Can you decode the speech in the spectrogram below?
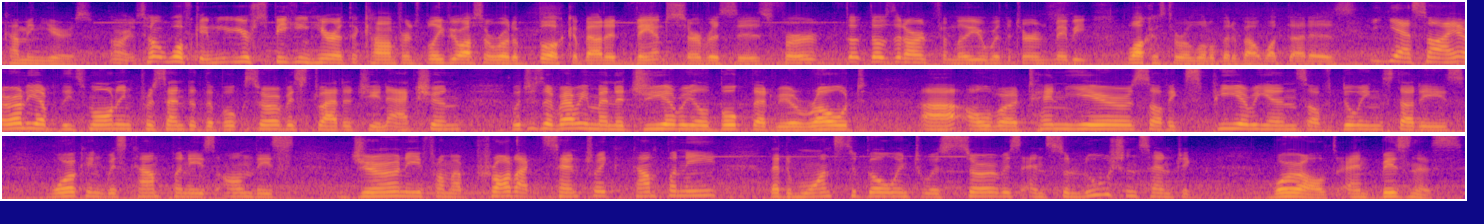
coming years. All right, so Wolfgang, you're speaking here at the conference. I believe you also wrote a book about advanced services. For th those that aren't familiar with the term, maybe walk us through a little bit about what that is. Yeah, so I earlier this morning presented the book Service Strategy in Action, which is a very managerial book that we wrote uh, over 10 years of experience of doing studies, working with companies on this journey from a product-centric company that wants to go into a service and solution-centric world and business.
